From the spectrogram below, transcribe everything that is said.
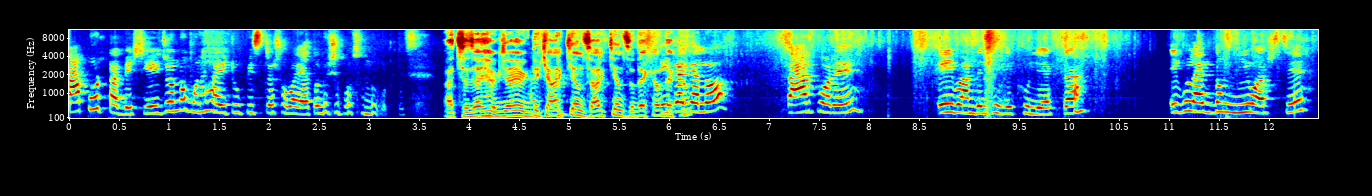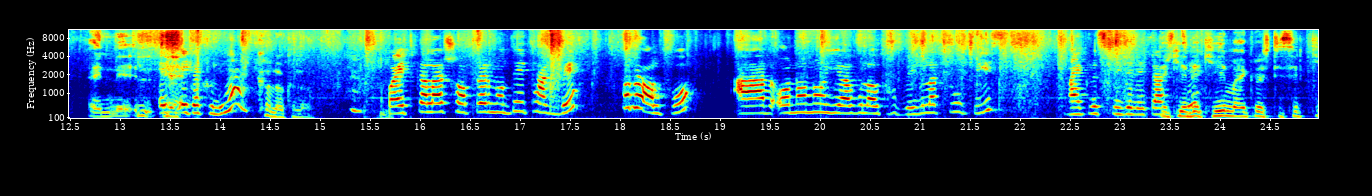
কাপড়টা বেশি এই জন্য মনে হয় এই টু পিসটা সবাই এত বেশি পছন্দ করতেছে। আচ্ছা যাই হোক যাই হোক দেখি আর কি আনছে আর কি আনছে দেখাও এটা গেল। তারপরে এই বান্ডেল থেকে খুলি একটা। এগুলো একদম নিউ আসছে। এ- এটা খুলি হ্যাঁ? খোলো খোলো। হোয়াইট কালার সফটের মধ্যেই থাকবে তবে অল্প। আর অন্যান্য ইয়াগুলাও থাকবে এগুলা টু পিস মাইক্রো এটা আসছে। দেখি মাইক্রো স্টিচের কি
